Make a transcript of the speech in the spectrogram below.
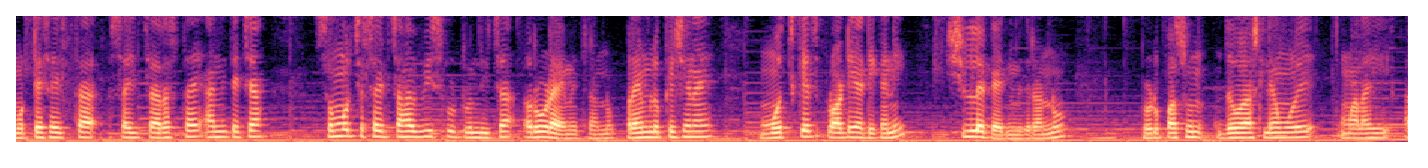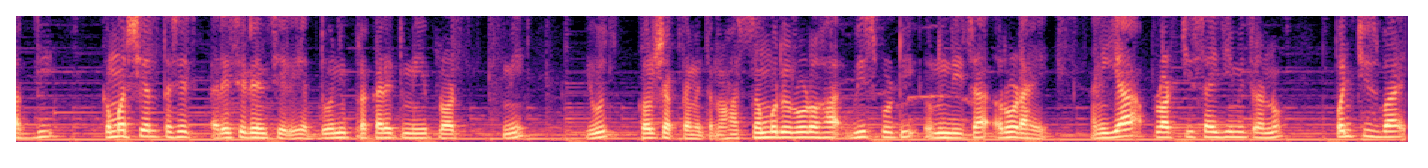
मोठ्या साईजचा साईजचा रस्ता आहे आणि त्याच्या समोरच्या साईडचा हा वीस फूट रुंदीचा रोड आहे मित्रांनो. प्राईम लोकेशन आहे. मोजकेच प्लॉट या ठिकाणी शिल्लक आहेत मित्रांनो. रोडपासून जवळ असल्यामुळे तुम्हाला हे अगदी कमर्शियल तसेच रेसिडेन्शियल हे दोन्ही प्रकारे तुम्ही हे प्लॉट तुम्ही यूज करू शकता मित्रांनो. हा समोरील रोड हा वीस फुटी रुंदीचा रोड आहे आणि या प्लॉटची साईज ही मित्रांनो पंचवीस बाय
